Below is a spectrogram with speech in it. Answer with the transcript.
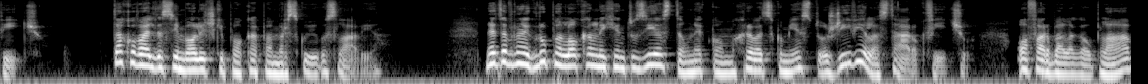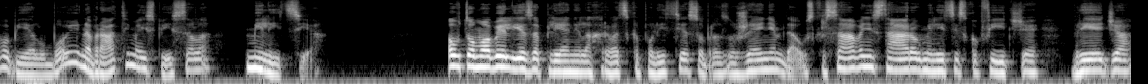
Fiću. Tako valjda simbolički pokapa mrsku Jugoslaviju. Nedavno je grupa lokalnih entuzijasta u nekom hrvatskom mjestu oživjela starog Fiću – Ofarbala ga u plavo, bijelu boju i na vratima ispisala milicija. Automobil je zaplijenila hrvatska policija s obrazloženjem da uskrsavanje starog milicijskog fiće vrijeđa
